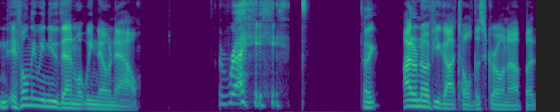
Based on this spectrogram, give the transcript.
If only we knew then what we know now. Right. Like I don't know if you got told this growing up, but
